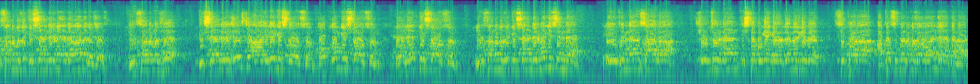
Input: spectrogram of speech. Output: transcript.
İnsanımızı güçlendirmeye devam edeceğiz. İnsanımızı güçlendireceğiz ki aile güçlü olsun, toplum güçlü olsun, devlet güçlü olsun. İnsanımızı güçlendirmek için de eğitimden sağlığa, kültürden işte bugün gördüğümüz gibi spora, atasporumuza varıncaya kadar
